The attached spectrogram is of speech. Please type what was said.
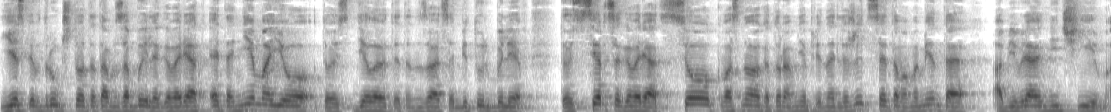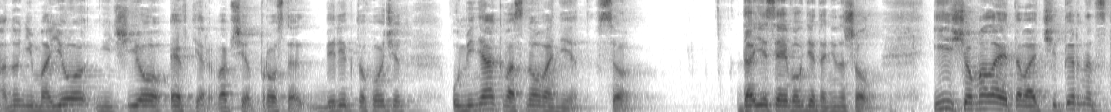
Если вдруг что-то там забыли, говорят, это не мое, то есть делают это, называется битуль белев. То есть в сердце говорят, все квасное, которое мне принадлежит, с этого момента объявляю ничьим. Оно не мое, ничье, эфтер. Вообще, просто бери, кто хочет. У меня квасного нет. Все. Да, если я его где-то не нашел. И еще мало этого, 14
